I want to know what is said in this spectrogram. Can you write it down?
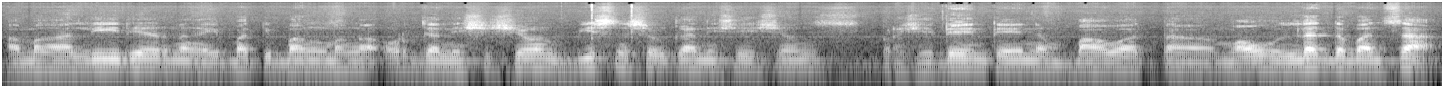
ang mga leader ng iba't ibang mga organisasyon, business organizations, presidente ng bawat uh, maunlad na bansa.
